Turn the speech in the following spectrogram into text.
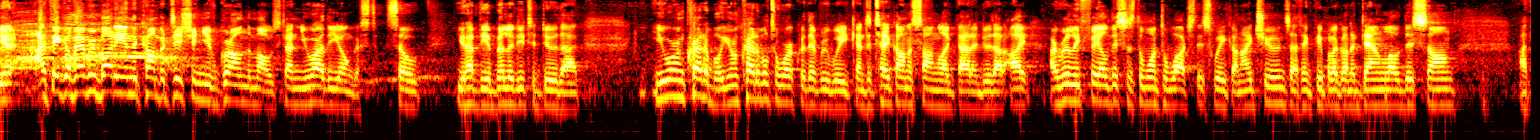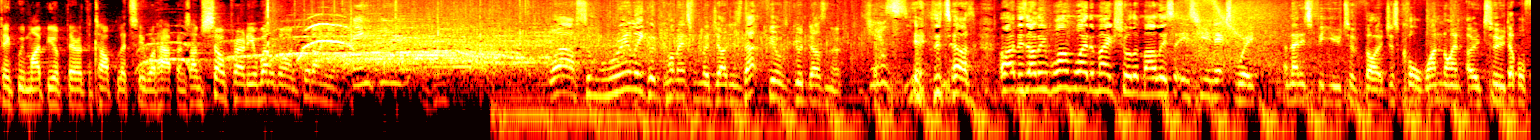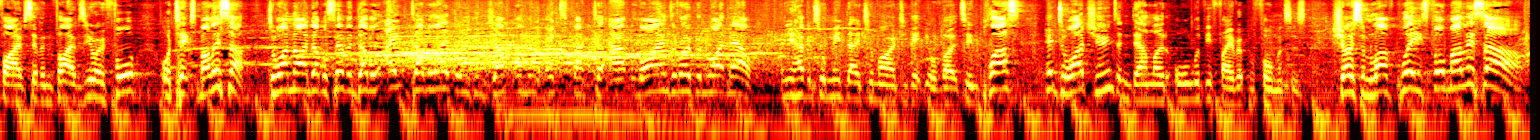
Yeah, I think of everybody in the competition, you've grown the most, and you are the youngest. So you have the ability to do that. You are incredible. You're incredible to work with every week, and to take on a song like that and do that. I, I really feel this is the one to watch this week on iTunes. I think people are going to download this song. I think we might be up there at the top. Let's see what happens. I'm so proud of you. Well done. Good on you. Thank you. Wow, some really good comments from the judges. That feels good, doesn't it? Yes. Yes, it does. All right, there's only one way to make sure that Marlisa is here next week, and that is for you to vote. Just call 1902 557504 or text Marlisa to 1977 8888, or you can jump on the X Factor app. Lines are open right now, and you have until midday tomorrow to get your votes in. Plus, head to iTunes and download all of your favourite performances. Show some love, please, for Marlisa.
